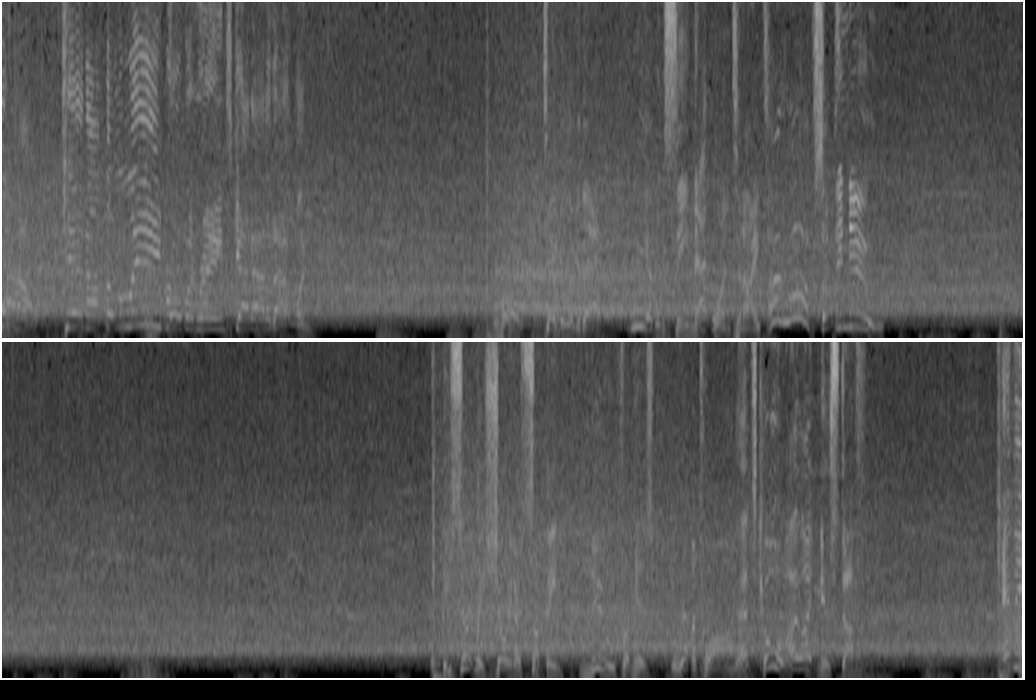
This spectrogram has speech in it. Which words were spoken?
Wow! Cannot believe Roman Reigns got out of that one. Whoa, take a look at that. We haven't seen that one tonight. I love something new. He's certainly showing us something new from his repertoire. That's cool. I like new stuff. And The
